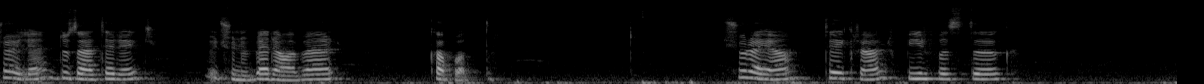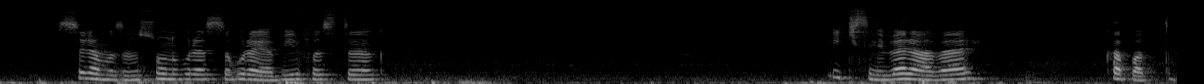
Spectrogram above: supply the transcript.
şöyle düzelterek üçünü beraber kapattım. Şuraya tekrar bir fıstık. Sıramızın sonu burası. Buraya bir fıstık. İkisini beraber kapattım.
